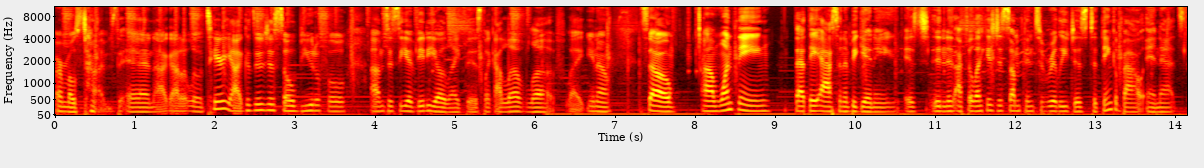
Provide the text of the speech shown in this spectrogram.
or most times. And I got a little teary eyed because it was just so beautiful um, to see a video like this. Like I love love, like you know. So um, one thing that they asked in the beginning is, and I feel like it's just something to really just to think about, and that's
